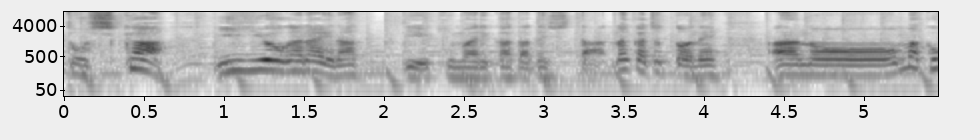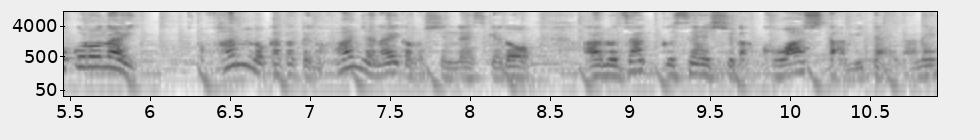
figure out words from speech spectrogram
としか言いようがないなっていう決まり方でした。なんかちょっとね、あのー、まあ、心ないファンの方というかファンじゃないかもしれないですけど、あの、ザック選手が壊したみたいなね、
